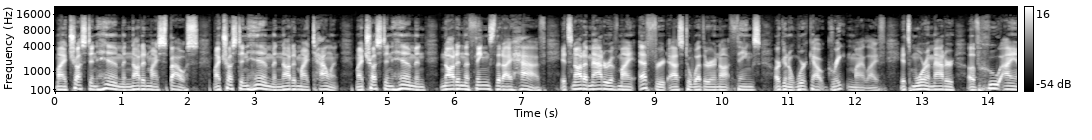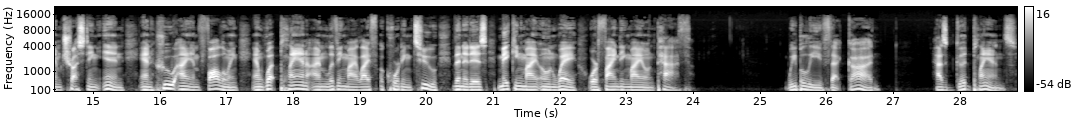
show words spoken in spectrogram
my trust in Him and not in my spouse, my trust in Him and not in my talent, my trust in Him and not in the things that I have. It's not a matter of my effort as to whether or not things are going to work out great in my life. It's more a matter of who I am trusting in and who I am following and what plan I'm living my life according to than it is making my own way or finding my own path. We believe that God has good plans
